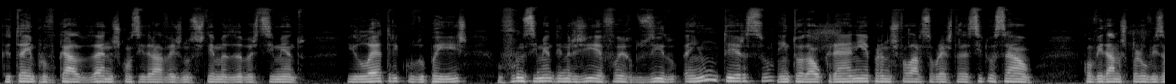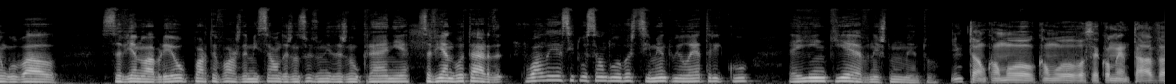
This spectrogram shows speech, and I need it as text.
que têm provocado danos consideráveis no sistema de abastecimento elétrico do país. O fornecimento de energia foi reduzido em um terço em toda a Ucrânia. Para nos falar sobre esta situação, convidamos para o Visão Global Saviano Abreu, porta-voz da Missão das Nações Unidas na Ucrânia. Saviano, boa tarde. Qual é a situação do abastecimento elétrico aí em Kiev neste momento? Então, como, como você comentava,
